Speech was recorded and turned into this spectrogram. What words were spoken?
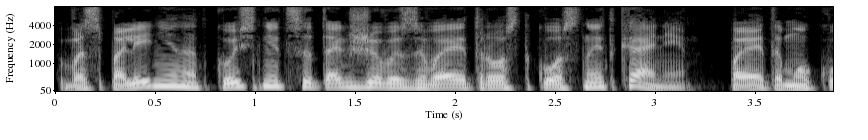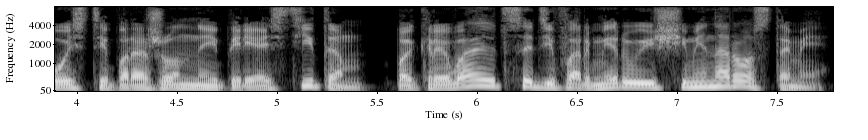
Воспаление надкостницы также вызывает рост костной ткани, поэтому кости, пораженные периоститом, покрываются деформирующими наростами.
